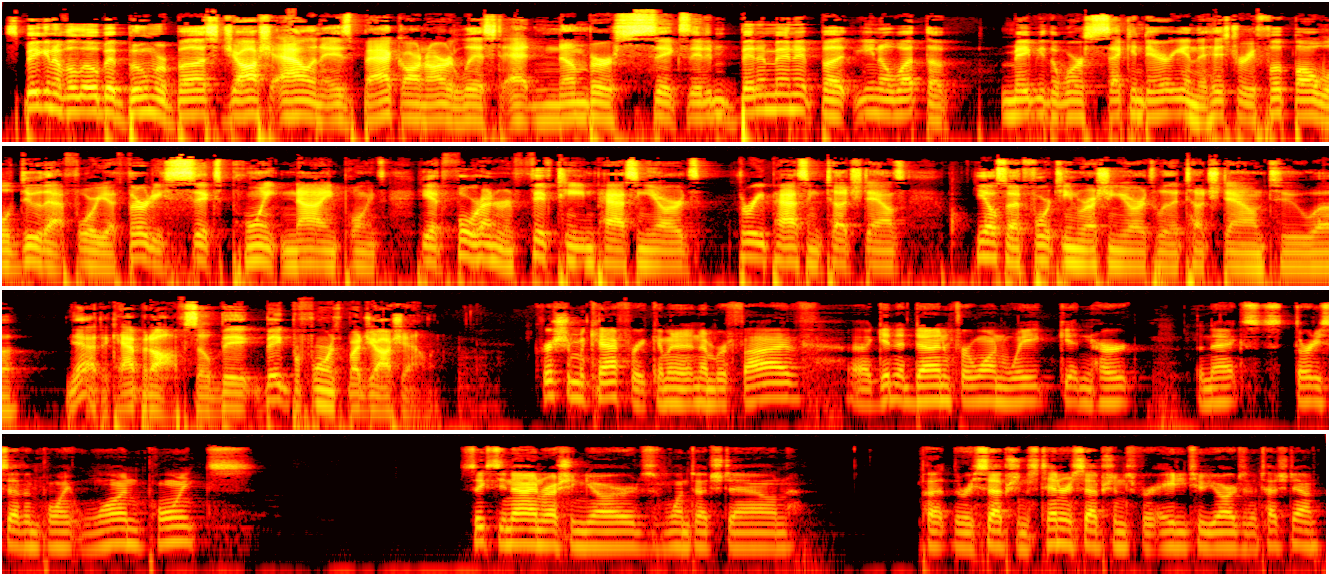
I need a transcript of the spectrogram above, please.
Speaking of a little bit boomer bust, Josh Allen is back on our list at number six. It had been a minute, but you know what? The maybe the worst secondary in the history of football will do that for you. 36.9 points. He had 415 passing yards, three passing touchdowns. He also had 14 rushing yards with a touchdown to, uh, yeah, to cap it off. So big, big performance by Josh Allen. Christian McCaffrey coming in at number 5, uh, getting it done for one week, getting hurt the next. 37.1 points, 69 rushing yards, one touchdown. Put the receptions, 10 receptions for 82 yards and a touchdown.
